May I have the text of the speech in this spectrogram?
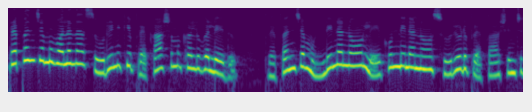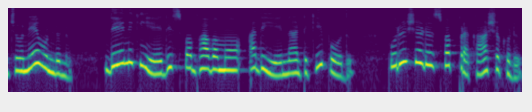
ప్రపంచము వలన సూర్యునికి ప్రకాశము కలుగలేదు. ప్రపంచముండినను లేకుండినను సూర్యుడు ప్రకాశించుచూనే ఉండును. దేనికి ఏది స్వభావమో అది ఏనాటికి పోదు. పురుషుడు స్వప్రకాశకుడు.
